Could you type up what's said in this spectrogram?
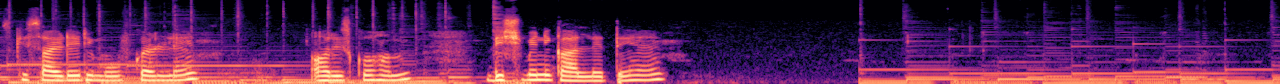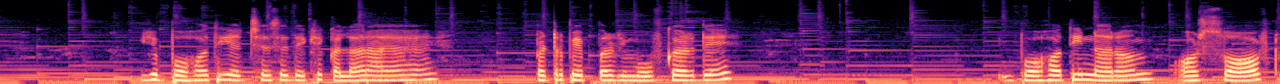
इसकी साइडें रिमूव कर लें और इसको हम डिश में निकाल लेते हैं। ये बहुत ही अच्छे से देखे कलर आया है। बटर पेपर रिमूव कर दें। बहुत ही नरम और सॉफ्ट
